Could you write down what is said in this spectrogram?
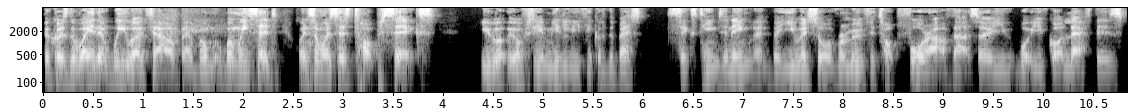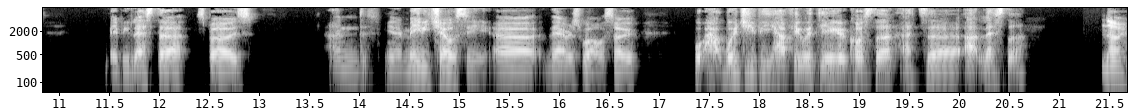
Because the way that we worked it out, Ben, when, we said, when someone says top six, you, you obviously immediately think of the best six teams in England, but you would sort of remove the top four out of that. So you, what you've got left is maybe Leicester, Spurs, and you know maybe Chelsea uh, there as well. So would you be happy with Diego Costa at uh, at Leicester? No,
